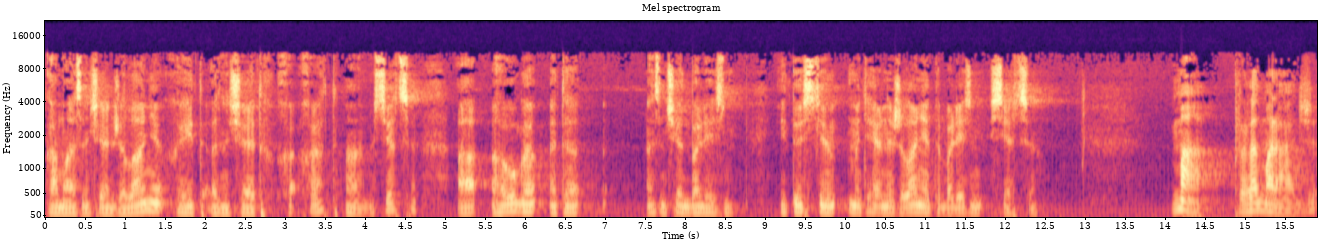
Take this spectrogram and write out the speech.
Кама означает желание, хаит означает ха- хат, а, ну, сердце, а гога это означает болезнь. И то есть э, материальное желание это болезнь сердца. Ma Prahlad Maharaj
